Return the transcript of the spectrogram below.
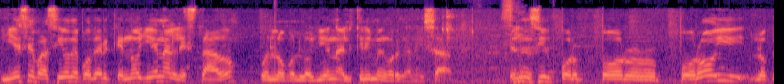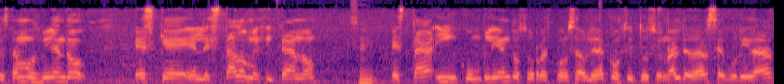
y ese vacío de poder que no llena el Estado, pues lo, lo llena el crimen organizado. Es decir, por, por, por hoy lo que estamos viendo es que el Estado mexicano está incumpliendo su responsabilidad constitucional de dar seguridad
